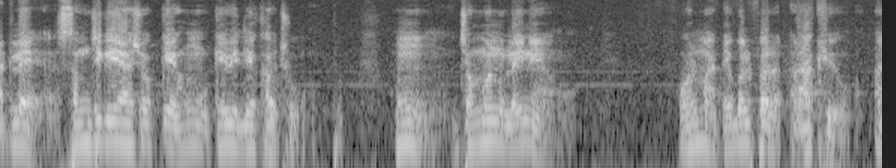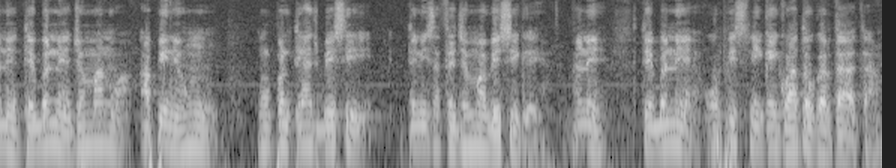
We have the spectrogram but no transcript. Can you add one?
એટલે સમજી ગયા હશો કે હું કેવી દેખાવ છું. હું જમવાનું લઈને હોલમાં ટેબલ પર રાખ્યું અને તે બંને જમવાનું આપીને હું હું પણ ત્યાં જ બેસી તેની સાથે જમવા બેસી ગઈ. અને તે બંને ઓફિસની કંઈક વાતો કરતા હતા.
